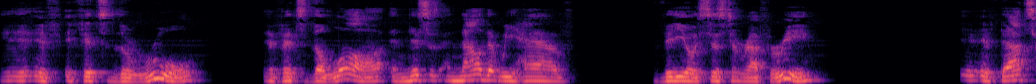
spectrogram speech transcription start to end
If if it's the rule, if it's the law, and this is and now that we have video assistant referee, if that's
